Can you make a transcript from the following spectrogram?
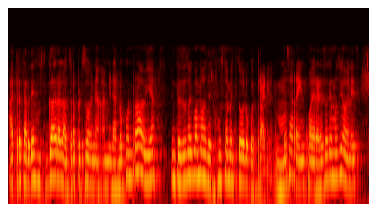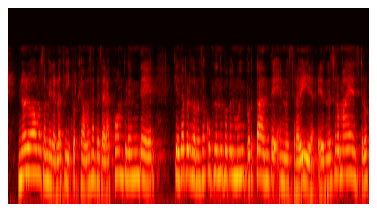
a tratar de juzgar a la otra persona, a mirarlo con rabia. Entonces hoy vamos a hacer justamente todo lo contrario. Vamos a reencuadrar esas emociones. No lo vamos a mirar así porque vamos a empezar a comprender que esa persona está cumpliendo un papel muy importante en nuestra vida. Es nuestro maestro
